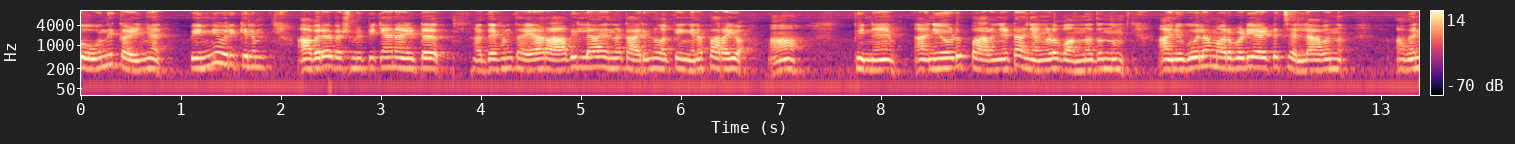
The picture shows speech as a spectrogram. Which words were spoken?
തോന്നിക്കഴിഞ്ഞാൽ പിന്നെ ഒരിക്കലും അവരെ വിഷമിപ്പിക്കാനായിട്ട് അദ്ദേഹം തയ്യാറാവില്ല എന്ന കാര്യങ്ങളൊക്കെ ഇങ്ങനെ പറയുക. ആ പിന്നെ അനിയോട് പറഞ്ഞിട്ടാ ഞങ്ങൾ വന്നതെന്നും അനുകൂല മറുപടിയായിട്ട് ചെല്ലാവെന്ന്. അവൻ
